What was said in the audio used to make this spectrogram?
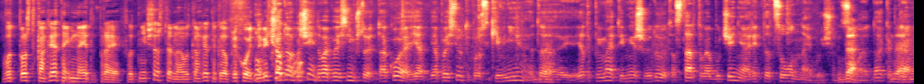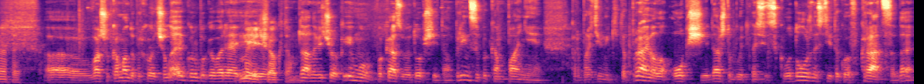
Вот просто конкретно именно этот проект. Вот не все остальное, вот конкретно, когда приходит ну, новичок. Входное обучение, давай поясним, что это такое. Я, я поясню, ты просто кивни. Это, да. Я так понимаю, ты имеешь в виду, это стартовое обучение, ориентационное его еще называют. Да, да? Когда да, э, в вашу команду приходит человек, грубо говоря. Новичок и, там. Да, новичок. Ему показывают общие там принципы компании, корпоративные какие-то правила общие, да, что будет относиться к его должности, такое вкратце, да.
